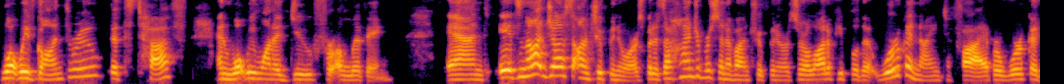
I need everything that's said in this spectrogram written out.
what we've gone through that's tough and what we want to do for a living. And it's not just entrepreneurs, but it's 100% of entrepreneurs. There are a lot of people that work a nine to five or work a,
